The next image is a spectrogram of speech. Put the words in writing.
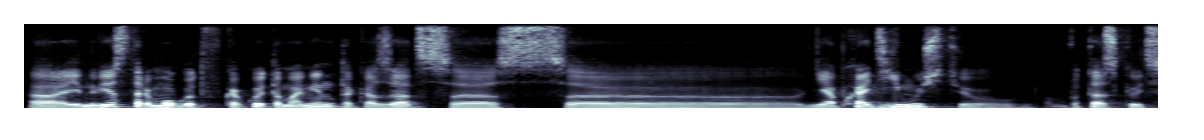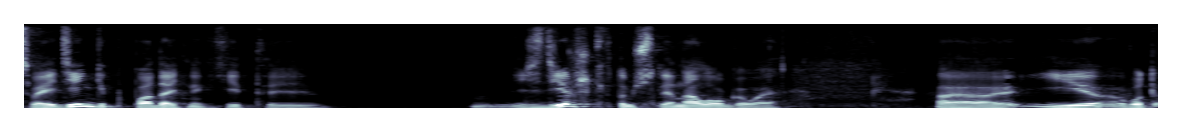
э, инвесторы могут в какой-то момент оказаться с э, необходимостью вытаскивать свои деньги, попадать на какие-то издержки, в том числе налоговые. И вот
